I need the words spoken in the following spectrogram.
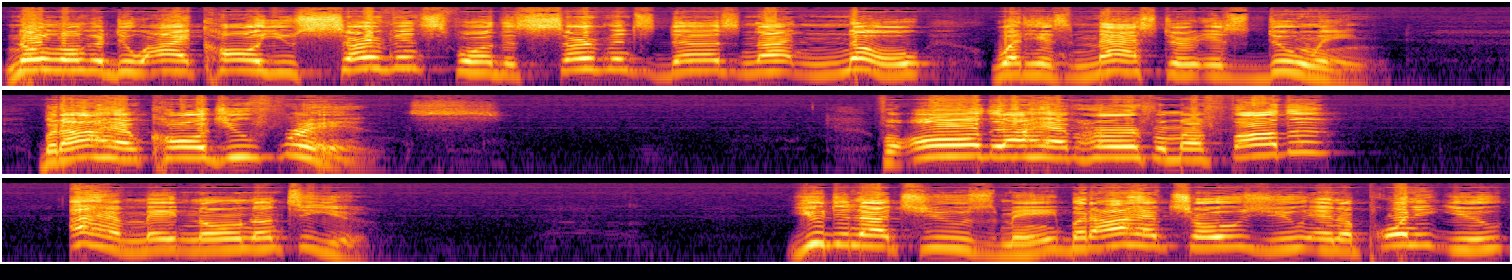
no longer do I call you servants, for the servant does not know what his master is doing. But I have called you friends. For all that I have heard from my Father, I have made known unto you. You did not choose me, but I have chose you and appointed you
